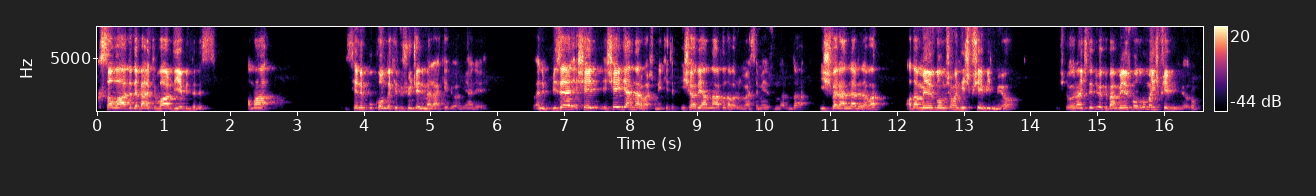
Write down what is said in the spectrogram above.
kısa vadede belki var diyebiliriz. Ama senin bu konudaki düşünceni merak ediyorum. Yani hani bize şey şey diyenler var şimdi iki tip iş arayanlarda da var üniversite mezunlarında, işverenlerde de var. Adam mezun olmuş ama hiçbir şey bilmiyor. İşte öğrenci de diyor ki ben mezun oldum ama hiçbir şey bilmiyorum.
